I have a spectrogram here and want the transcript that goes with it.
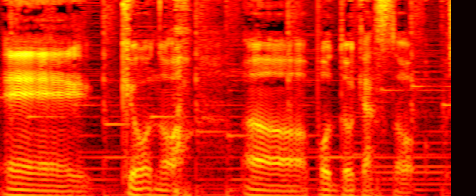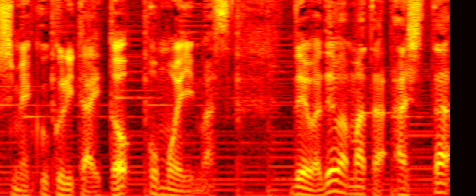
えー、今日のポッドキャストを締めくくりたいと思います。ではではまた明日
